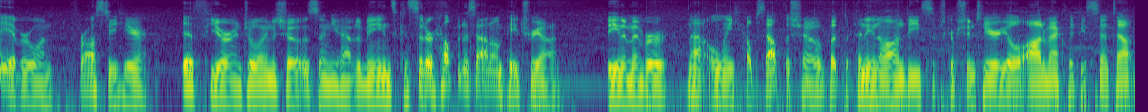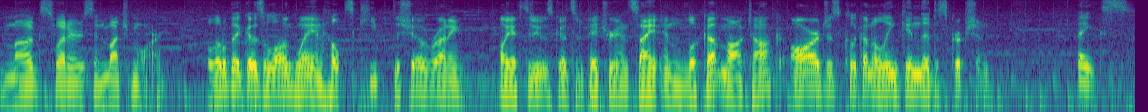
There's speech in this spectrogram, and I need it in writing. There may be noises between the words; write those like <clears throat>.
Hey everyone, Frosty here. If you're enjoying the shows and you have the means, consider helping us out on Patreon. Being a member not only helps out the show, but depending on the subscription tier, you'll automatically be sent out mugs, sweaters, and much more. A little bit goes a long way and helps keep the show running. All you have to do is go to the Patreon site and look up Mog Talk, or just click on the link in the description. Thanks.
